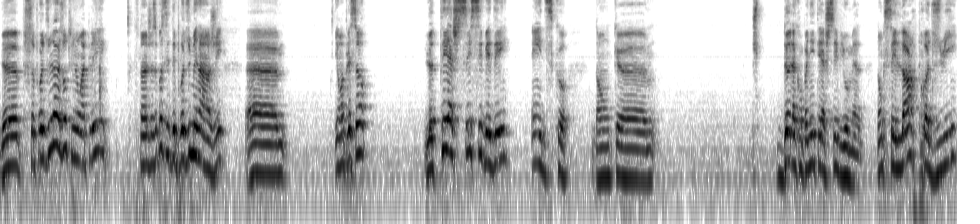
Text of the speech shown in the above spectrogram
Ce produit-là, les autres, ils l'ont appelé... Un, je sais pas si c'était produit mélangé. Euh, ils ont appelé ça le THC CBD Indica. Donc, euh, de la compagnie THC Biomed. Donc, c'est leur produit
